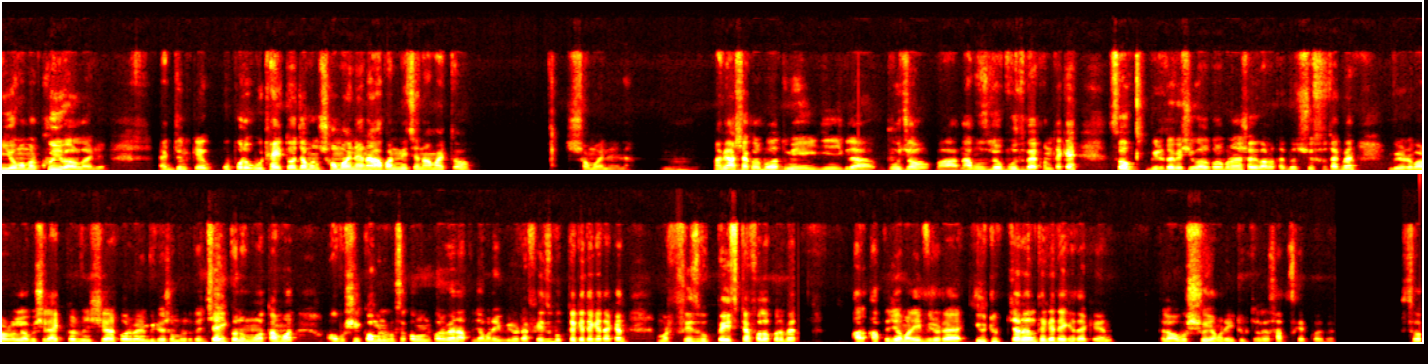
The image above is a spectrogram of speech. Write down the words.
নিয়ম আমার খুবই ভালো লাগে। একজনকে উপরে উঠাইতেও যেমন সময় নেয় না আবার নিচে নামাইতেও সময় নেয় না। আমি আশা করব তুমি এই জিনিসগুলা বুঝো বা না বুঝলেও বুঝবে এখন থেকে। সো ভিডিওটা বেশি বড় করব না। সবাই ভালো থাকবেন সুস্থ থাকবেন। ভিডিওটা ভালো লাগলে অবশ্যই লাইক করবেন শেয়ার করবেন। ভিডিও সম্পর্কিত যে কোনো মতামত অবশ্যই কমেন্ট বক্সে কমেন্ট করবেন। আপনি আমার এই ভিডিওটা ফেসবুক থেকে দেখে থাকেন আমার ফেসবুক পেজটা ফলো করবেন। আর আপনি যদি আমার এই ভিডিওটা ইউটিউব চ্যানেল থেকে দেখে থাকেন, তাহলে অবশ্যই আমার ইউটিউব চ্যানেল সাবস্ক্রাইব করবেন। So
